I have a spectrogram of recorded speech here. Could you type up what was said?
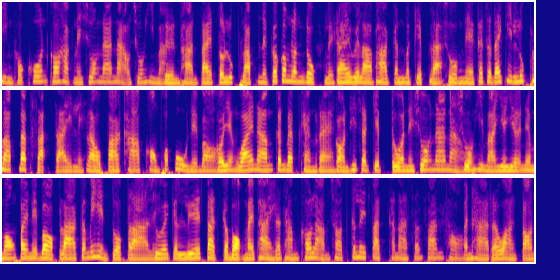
กิ่งเขาโค่นเขาหักในช่วงหน้าหนาวช่วงหิมะ เดินผ่านใต้ต้นลูกพลับเนี่ยก็กำลังดกเลย ได้เวลาพากันมาเก็บละ ช่วงเนี้ยก็จะได้กินลูกพลับแบบสะใจเลย เหล่าปลาคาร์ฟของพ่อปู่ในบ่อ ก็ยังว่ายน้ำกันแบบแข็งแรง ก่อนที่จะเก็บตัวในช่วงหน้าหนาว ช่วงหิมะเยอะๆเนี่ยมองไปในบ่อปลาก็ไม่เห็นตัวปลาเลย ช่วยกันเลื่อยตัดกระบอกไม้ไผ่ จะทำข้าวหลามช็อตก็เลยตัดขนาดสั้นๆ พอ ปัญหาระหว่างตอน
